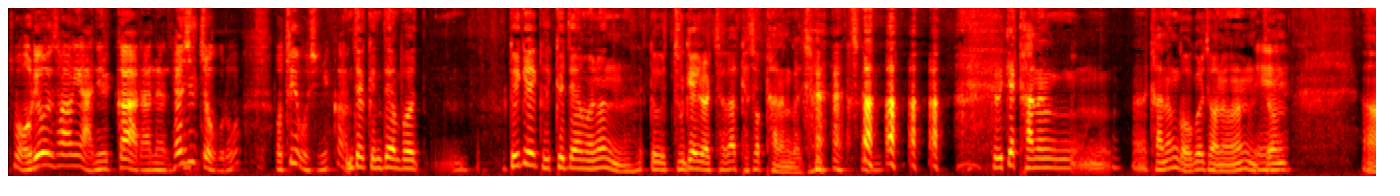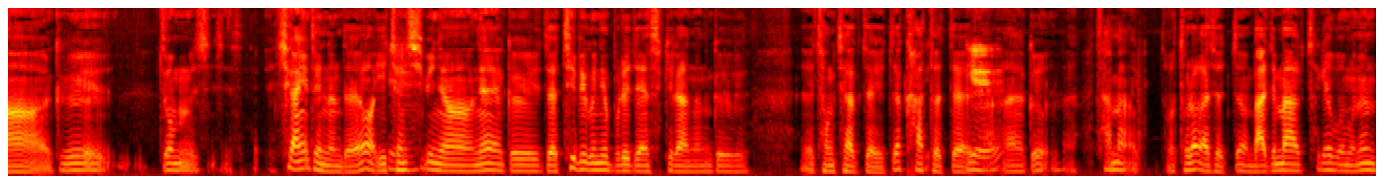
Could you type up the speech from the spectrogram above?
좀 어려운 상황이 아닐까라는 현실적으로 어떻게 보십니까? 근데 근데 뭐 그게 그렇게 되면은 그 두 개의 열차가 계속 가는 거죠. 그렇게 가는 가는 거고 저는 예. 좀 아, 그 좀 시간이 됐는데요. 2012년에 예. 그 이제 티비그니 브레젠스키라는 그 정치학자 있죠. 카터 때 예. 아, 그 사망 돌아가셨죠. 마지막 책에 보면은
